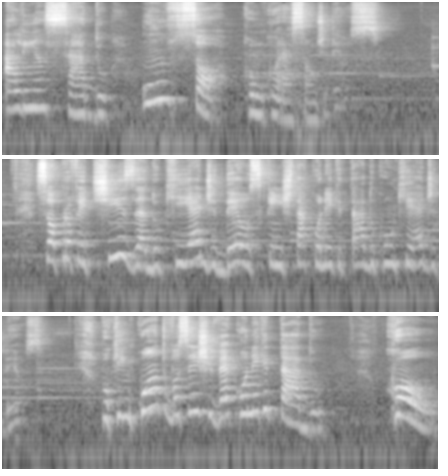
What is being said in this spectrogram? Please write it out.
aliançado, um só com o coração de Deus. Só profetiza do que é de Deus quem está conectado com o que é de Deus. Porque enquanto você estiver conectado com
